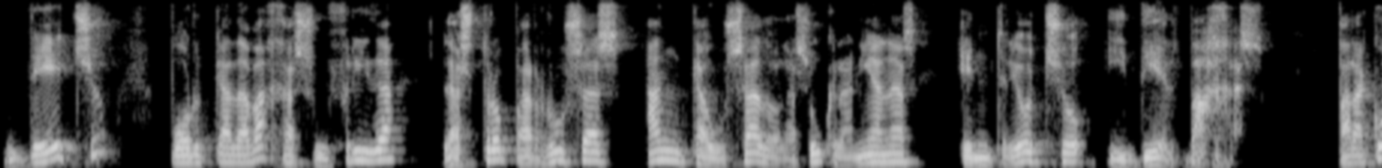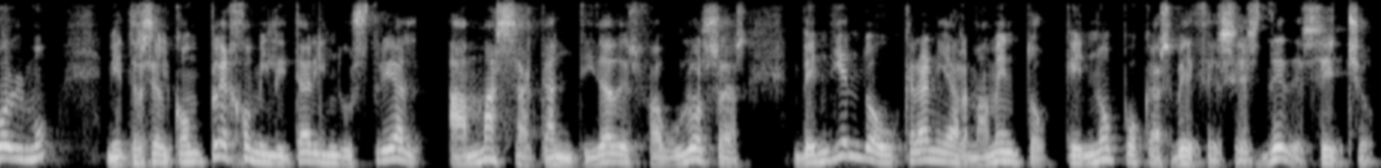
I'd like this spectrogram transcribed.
De hecho, por cada baja sufrida, las tropas rusas han causado a las ucranianas entre 8 y 10 bajas. Para colmo, mientras el complejo militar industrial amasa cantidades fabulosas vendiendo a Ucrania armamento que no pocas veces es de desecho,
